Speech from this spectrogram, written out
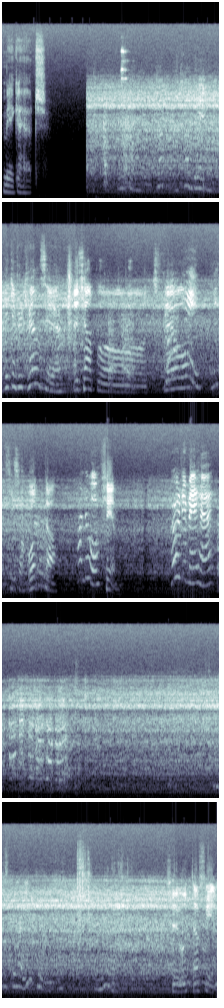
MHz. Vilken frekvens är det? Jag kör på två, Hej, Litsisson. åtta, Hallå, fem. hör du mig här? Två, åtta, fem.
